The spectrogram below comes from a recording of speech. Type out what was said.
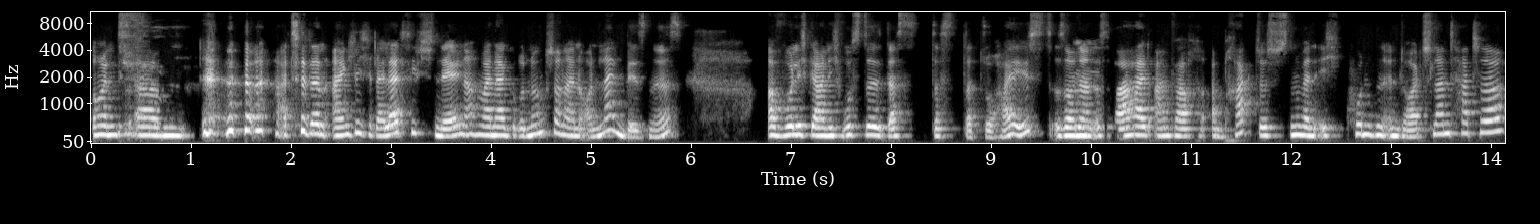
und ähm, hatte dann eigentlich relativ schnell nach meiner Gründung schon ein Online-Business, obwohl ich gar nicht wusste, dass, dass das so heißt, sondern mhm. es war halt einfach am praktischsten, wenn ich Kunden in Deutschland hatte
